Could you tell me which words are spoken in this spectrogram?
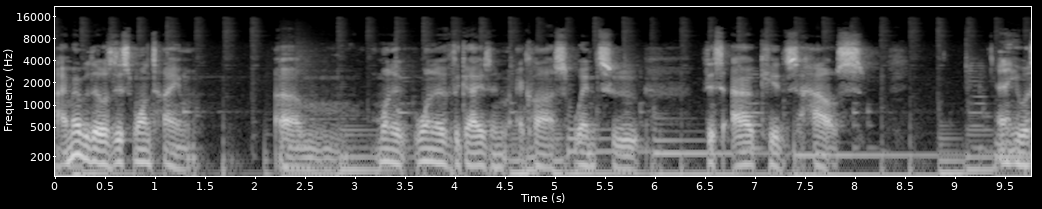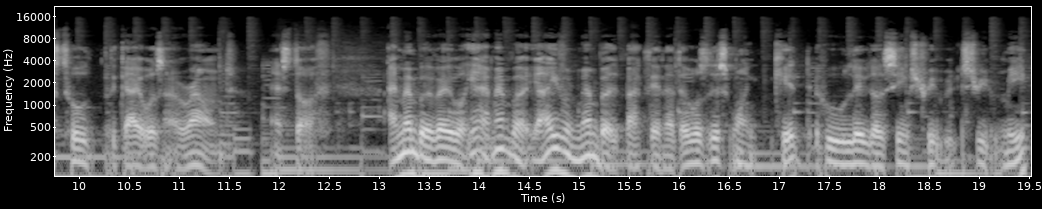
I remember there was this one time. Um, one of one of the guys in my class went to this Arab kid's house and he was told the guy wasn't around and stuff. I remember very well. Yeah, I remember. Yeah, I even remember back then that there was this one kid who lived on the same street street with me,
